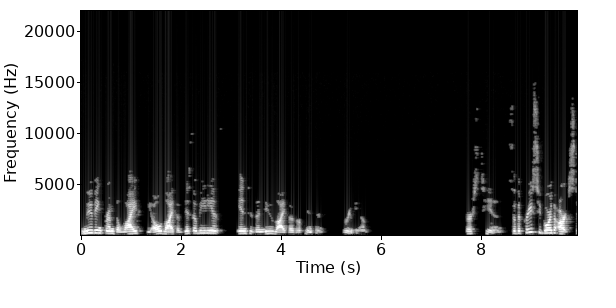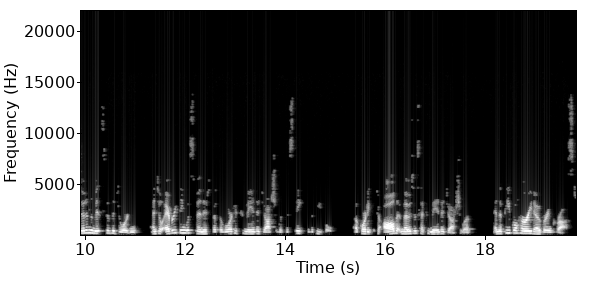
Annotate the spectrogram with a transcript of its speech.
moving from the life, the old life of disobedience into the new life of repentance through him. Verse 10. So the priests who bore the ark stood in the midst of the Jordan until everything was finished that the Lord had commanded Joshua to speak to the people, according to all that Moses had commanded Joshua. And the people hurried over and crossed.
